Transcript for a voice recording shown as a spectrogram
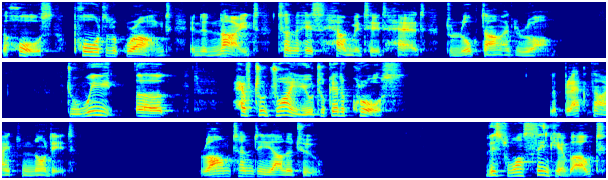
The horse pawed the ground, and the knight turned his helmeted head to look down at Ron. Do we, uh, have to join you to get across? The Black Knight nodded. Ron turned to the other two. This one's thinking about,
